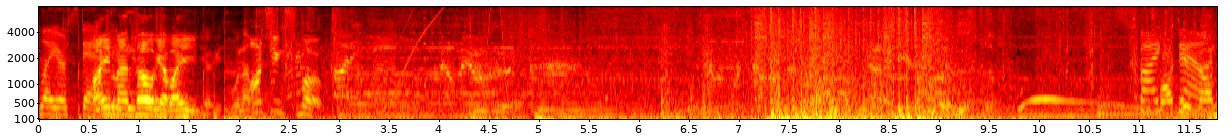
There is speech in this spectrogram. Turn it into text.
player भाई standing. मैं अंधा हो गया भाई था बोला Launching smoke. Spike Spike down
